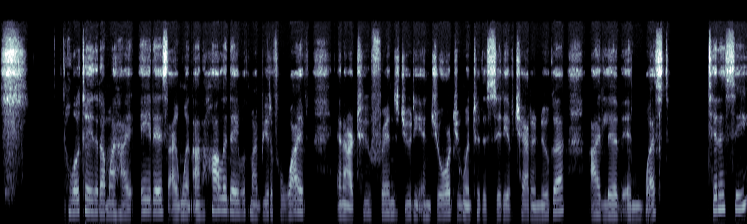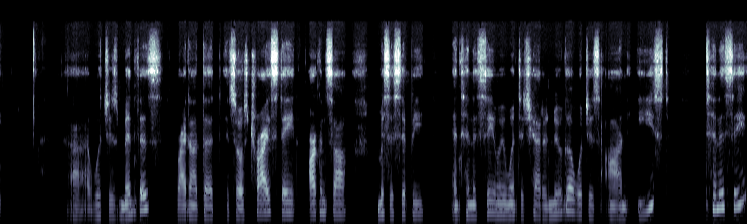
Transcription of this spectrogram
I will tell you that on my hiatus, I went on holiday with my beautiful wife and our two friends, Judy and George. We went to the city of Chattanooga. I live in West Tennessee, uh, which is Memphis, right on the, so it's tri state, Arkansas, Mississippi, and Tennessee. And we went to Chattanooga, which is on East Tennessee,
